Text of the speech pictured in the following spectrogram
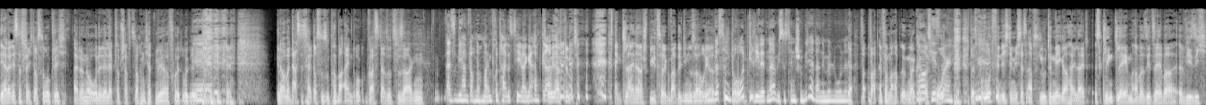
ja, dann ist das vielleicht auch so rucklig. I don't know. Oder der Laptop schafft's doch nicht. Hatten wir ja vorher drüber geredet. genau, aber das ist halt auch so super beeindruckend, was da sozusagen. Also wir haben doch noch mal ein brutales Thema gehabt gerade. Oh ja, stimmt. Ein kleiner Spielzeug-Wabbel-Dinosaurier. Du hast von. Brot geredet, ne? Wieso ist denn schon wieder da eine Melone? Ja, wa- wart einfach mal ab, irgendwann kommt Ah, okay, das Brot. sorry. Das Brot finde ich nämlich das absolute Mega-Highlight. Es klingt lame, aber seht selber, äh, wie sich,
